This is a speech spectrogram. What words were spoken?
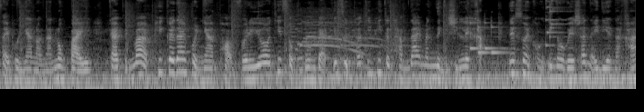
ใส่ผลงานเหล่านั้นลงไป กลายเป็นว่าพี่ก็ได้ผลงานพอร์ตโฟลิโอที่สมบูรณ์แบบที่สุดเท่าที่พี่จะทำได้มันหนึ่งชิ้นเลยค่ะ ในส่วนของ innovation idea นะคะ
